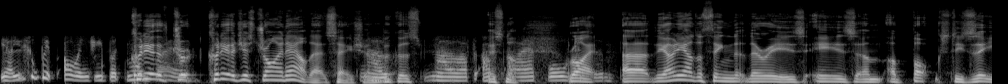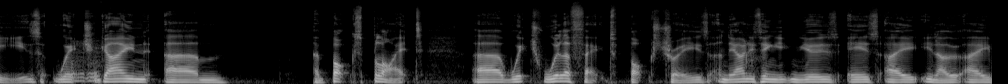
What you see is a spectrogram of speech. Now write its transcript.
yeah, a little bit orangey, but could it have brown. dr- could it have just dried out that section No, because no, I've, I've, it's not I have right. them. Uh, the only other thing that there is is um, a box disease, which Mm-hmm. again um, a box blight. Uh, which will affect box trees, and the only thing you can use is a, you know, a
